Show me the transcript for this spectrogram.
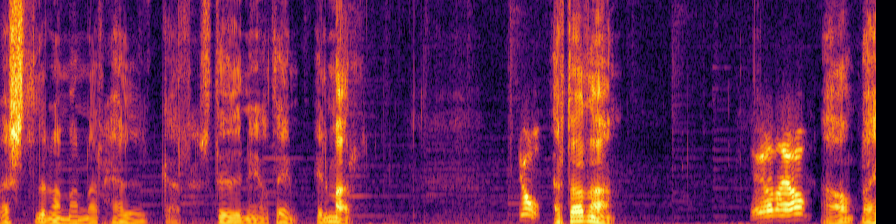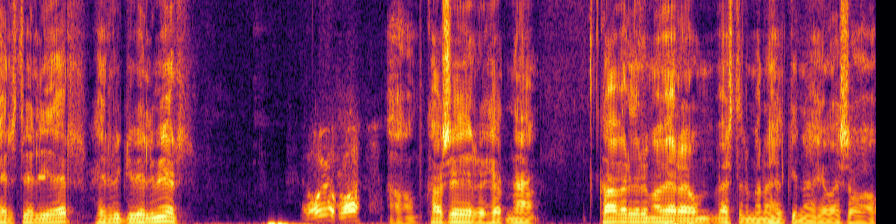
Vestlunamannar helgar stuðinni á þeim. Hilmar, Jú, ertu þarna? Ég er þarna, já. Já, það heyrist vel í þér, heyrður ekki vel í mér? Jú, jú, flott. Já, hvað segir þú hérna, hvað verður um að vera um Vestlunamanna helgina hjá S.A.A.?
